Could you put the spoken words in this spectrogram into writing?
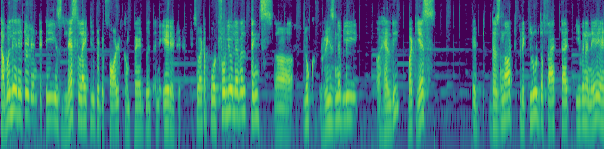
AA rated entity is less likely to default compared with an A rated entity. So at a portfolio level, things uh, look reasonably uh, healthy, but yes, it does not preclude the fact that even an A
